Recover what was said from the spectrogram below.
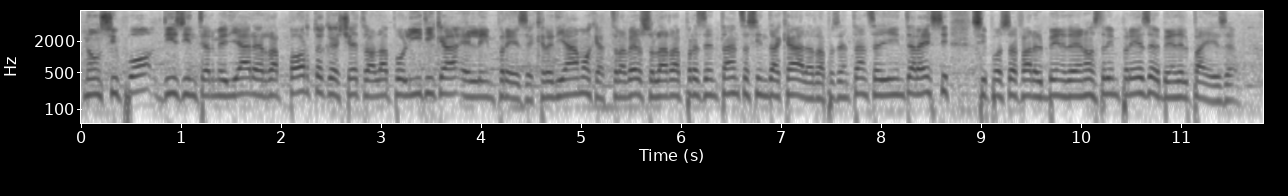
non si può disintermediare il rapporto che c'è tra la politica e le imprese, crediamo che attraverso la rappresentanza sindacale, la rappresentanza degli interessi si possa fare il bene delle nostre imprese e il bene del Paese.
